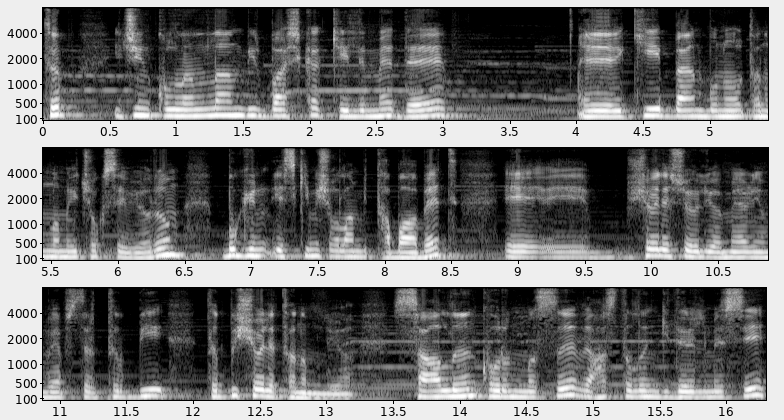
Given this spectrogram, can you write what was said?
Tıp için kullanılan bir başka kelime de ee, ki ben bunu tanımlamayı çok seviyorum. Bugün eskimiş olan bir tababet. Ee, şöyle söylüyor Merriam-Webster tıbbi tıbbi şöyle tanımlıyor. Sağlığın korunması ve hastalığın giderilmesi,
